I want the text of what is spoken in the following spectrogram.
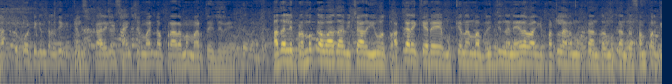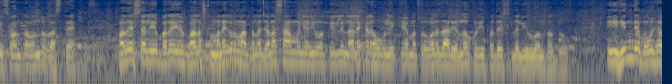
ಹತ್ತು ಕೋಟಿಗಿಂತ ಅಧಿಕ ಕೆಲಸ ಕಾರ್ಯಗಳು ಸ್ಯಾಂಕ್ಷನ್ ಮಾಡಿ ನಾವು ಪ್ರಾರಂಭ ಮಾಡ್ತಾ ಇದ್ದೇವೆ. ಅದರಲ್ಲಿ ಪ್ರಮುಖವಾದ ವಿಚಾರ ಇವತ್ತು. ಅಕ್ಕರೆ ಕೆರೆ ಮುಖ್ಯ ನಮ್ಮ ಬ್ರಿಡ್ಜಿಂದ ನೇರವಾಗಿ ಪಟ್ಲ ಮುಖಾಂತರ ಮುಖಾಂತರ ಸಂಪರ್ಕಿಸುವಂತ ಒಂದು ರಸ್ತೆ. ಪ್ರದೇಶದಲ್ಲಿ ಬರೀ ಬಹಳಷ್ಟು ಮನೆಗಳು ಮಾತ್ರ ಅಲ್ಲ, ಜನಸಾಮಾನ್ಯರು ಇವತ್ತು ಇಲ್ಲಿಂದ ಅಲೆ ಕಡೆ ಹೋಗಲಿಕ್ಕೆ ಮತ್ತು ಹೊಲದಾರಿ ಎಲ್ಲವೂ ಕೂಡ ಈ ಪ್ರದೇಶದಲ್ಲಿ ಇರುವಂತದ್ದು. ಈ ಹಿಂದೆ ಬಹುಶಃ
